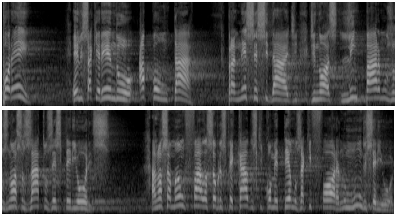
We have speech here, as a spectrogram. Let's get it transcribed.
Porém, ele está querendo apontar para a necessidade de nós limparmos os nossos atos exteriores. A nossa mão fala sobre os pecados que cometemos aqui fora, no mundo exterior.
